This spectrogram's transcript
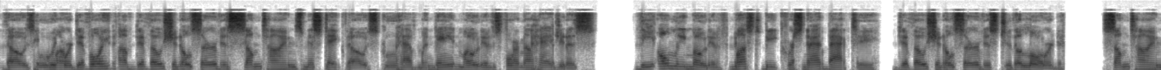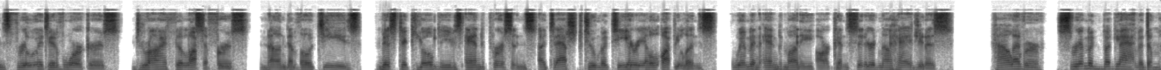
Those who are devoid of devotional service sometimes mistake those who have mundane motives for Mahajanas. The only motive must be Krishna Bhakti, devotional service to the Lord. Sometimes fruitive workers, dry philosophers, non devotees, mystic yogis, and persons attached to material opulence, women, and money are considered Mahajanas. However, Srimad Bhagavatam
